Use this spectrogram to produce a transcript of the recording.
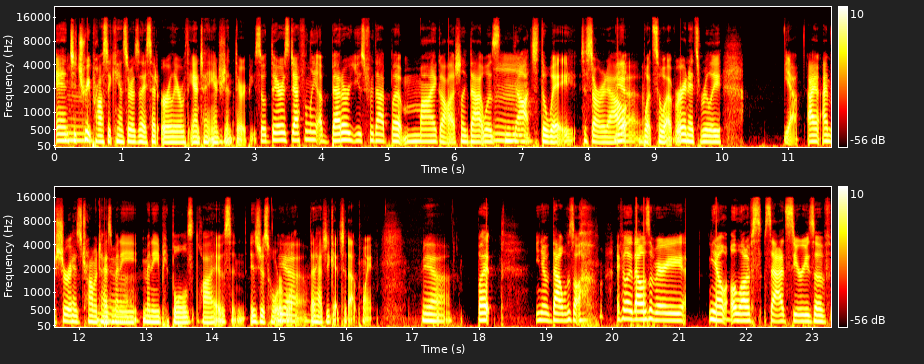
and to treat mm. prostate cancer, as I said earlier, with anti androgen therapy. So there's definitely a better use for that, but my gosh, like that was mm. not the way to start it out Yeah. whatsoever. And it's really, yeah, I, I'm sure it has traumatized many, many people's lives and is just horrible Yeah. that it had to get to that point. Yeah. But you know, that was all. I feel like that was a very, you know, a lot of sad series of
